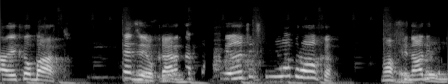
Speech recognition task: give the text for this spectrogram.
aí que eu bato. Quer dizer, é o cara tá confiante e assumiu a bronca. No é final de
